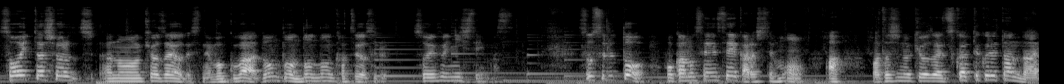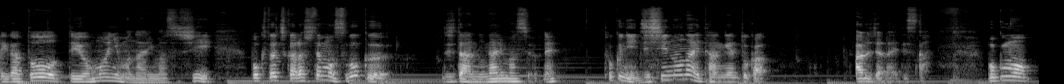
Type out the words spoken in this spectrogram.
そういったあの教材をですね、僕はどんどんどんどん活用する。そういうふうにしています。そうすると、他の先生からしても、あ、私の教材使ってくれたんだ、ありがとうっていう思いにもなりますし、僕たちからしてもすごく時短になりますよね。特に自信のない単元とかあるじゃないですか。僕も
